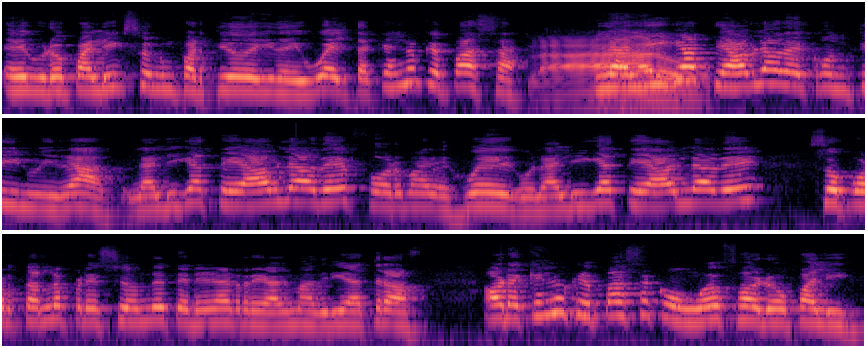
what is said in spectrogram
Europa League son un partido de ida y vuelta. ¿Qué es lo que pasa? La liga te habla de continuidad, la liga te habla de forma de juego, la liga te habla de soportar la presión de tener al Real Madrid atrás. Ahora, ¿qué es lo que pasa con UEFA Europa League?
